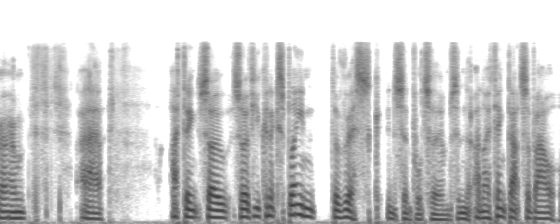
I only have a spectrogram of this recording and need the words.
um, uh, I think so. So if you can explain the risk in simple terms, and, and I think that's about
